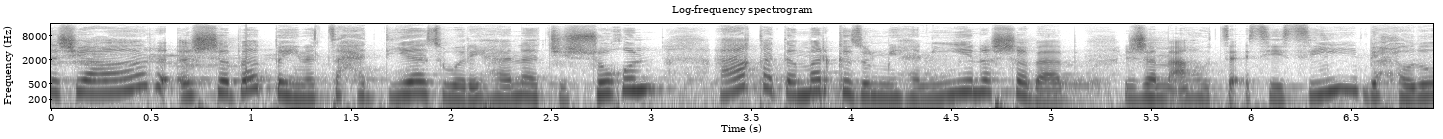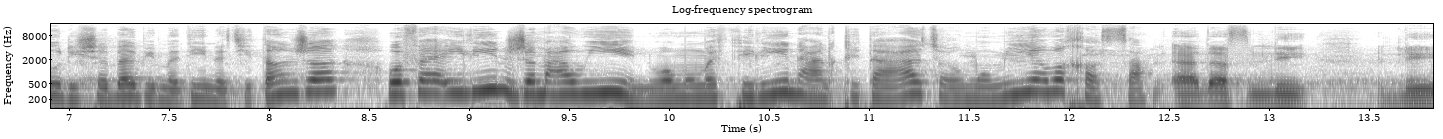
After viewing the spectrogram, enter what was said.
تحت شعار الشباب بين التحديات ورهانات الشغل عقد مركز المهنيين الشباب جمعه التأسيسي بحضور شباب مدينة طنجة وفاعلين جمعويين وممثلين عن قطاعات عمومية وخاصة. الأهداف اللي اللي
